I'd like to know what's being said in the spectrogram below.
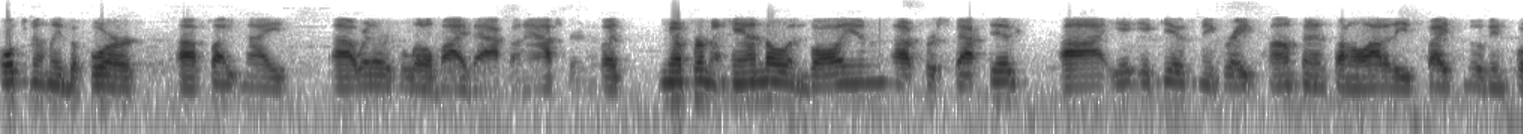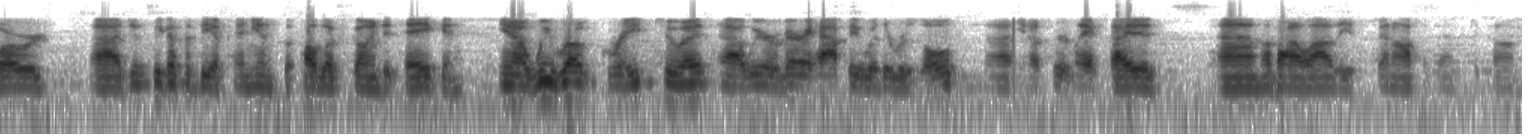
ultimately before uh, fight night, uh, where there was a little buyback on Askren. But you know, from a handle and volume uh, perspective, uh, it, it gives me great confidence on a lot of these fights moving forward. Uh, just because of the opinions the public's going to take, and you know, we wrote great to it. Uh, we were very happy with the result, and uh, you know, certainly excited um, about a lot of these spin-off events to come.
